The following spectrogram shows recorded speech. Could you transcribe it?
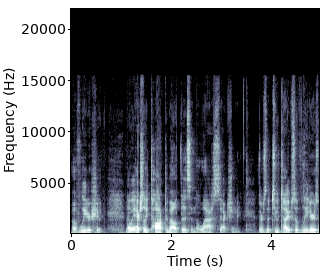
of leadership. Now, we actually talked about this in the last section. There's the two types of leaders.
